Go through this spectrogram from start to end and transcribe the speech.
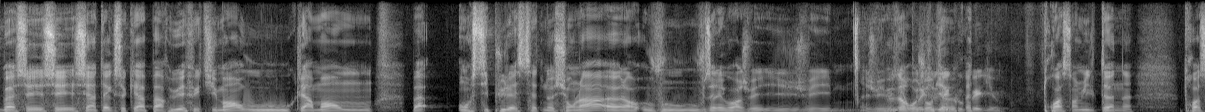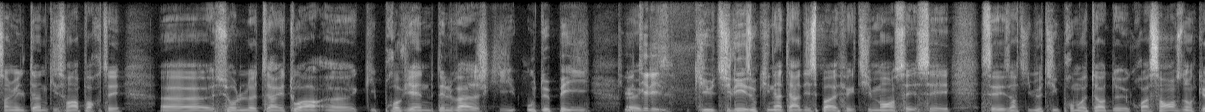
Bah, C'est un texte qui est apparu, effectivement, où clairement, on, bah, on stipulait cette notion-là. Alors, vous, vous allez voir, je vais, je vais, je vais vous venir aujourd'hui à peu coupé, près Guillaume. 300 000 tonnes, 300 000 tonnes qui sont apportées euh, sur le territoire euh, qui proviennent d'élevages qui, ou de pays Qui euh, utilisent. qui utilisent ou qui n'interdisent pas effectivement ces, ces- ces antibiotiques promoteurs de croissance. Donc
